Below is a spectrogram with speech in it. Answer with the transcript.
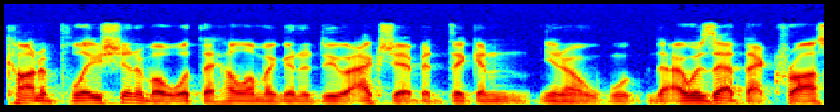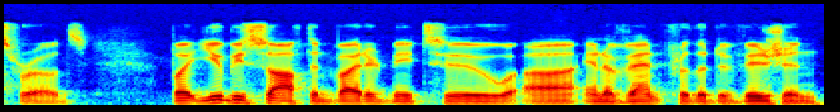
contemplation about what the hell am I going to do. Actually, I've been thinking. You know, I was at that crossroads. But Ubisoft invited me to uh, an event for the division,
